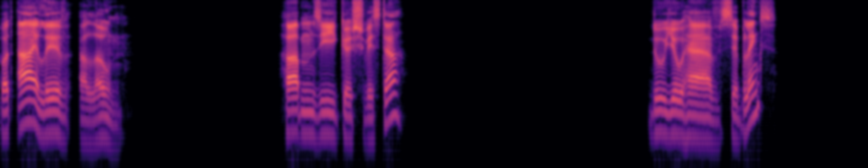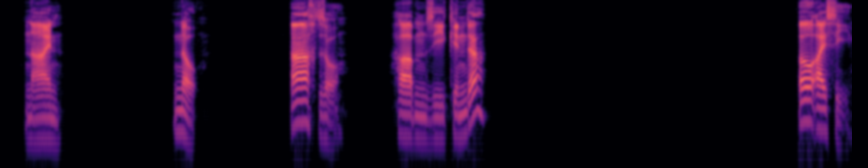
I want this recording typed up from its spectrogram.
But I live alone. Haben Sie Geschwister? Do you have siblings? Nein. No. Ach so. Haben Sie Kinder? Oh, I see.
